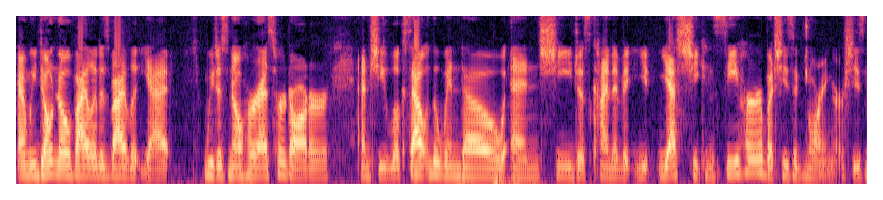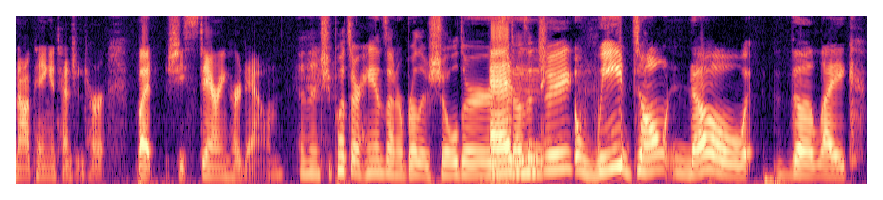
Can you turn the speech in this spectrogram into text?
and we don't know Violet is Violet yet. We just know her as her daughter, and she looks out the window, and she just kind of yes, she can see her, but she's ignoring her. She's not paying attention to her, but she's staring her down. And then she puts her hands on her brother's shoulders, And doesn't she? We don't know the like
